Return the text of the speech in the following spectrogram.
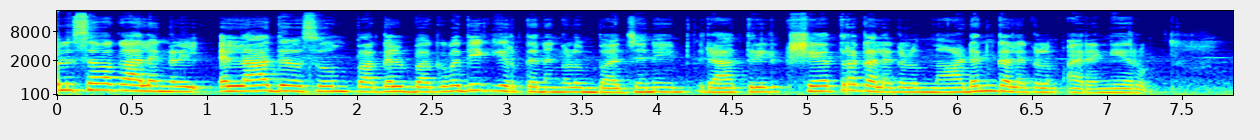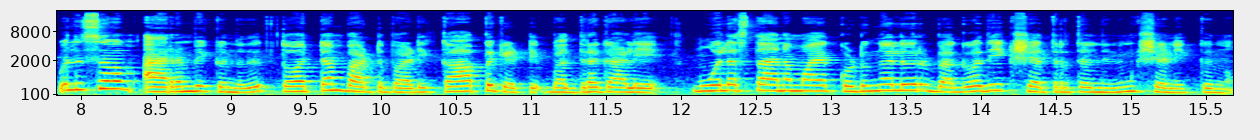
ഉത്സവകാലങ്ങളിൽ എല്ലാ ദിവസവും പകൽ ഭഗവതി കീർത്തനങ്ങളും ഭജനയും രാത്രിയിൽ ക്ഷേത്രകലകളും നാടൻ കലകളും അരങ്ങേറും. ഉത്സവം ആരംഭിക്കുന്നത് തോറ്റം പാട്ടുപാടി കാപ്പ് കെട്ടി ഭദ്രകാളിയെ മൂലസ്ഥാനമായ കൊടുങ്ങല്ലൂർ ഭഗവതി ക്ഷേത്രത്തിൽ നിന്നും ക്ഷണിക്കുന്നു.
